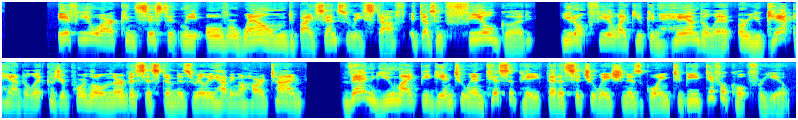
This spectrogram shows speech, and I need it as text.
If you are consistently overwhelmed by sensory stuff, it doesn't feel good you don't feel like you can handle it or you can't handle it because your poor little nervous system is really having a hard time, then you might begin to anticipate that a situation is going to be difficult for you.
